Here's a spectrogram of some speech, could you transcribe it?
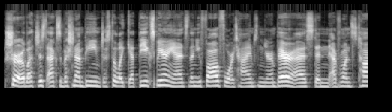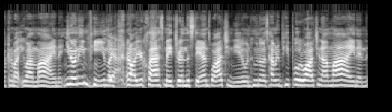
sure, let's just exhibition on beam just to like get the experience. And then you fall four times and you're embarrassed and everyone's talking about you online. And you know what I mean? Like Yeah. and all your classmates are in the stands watching you and who knows how many people are watching online and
